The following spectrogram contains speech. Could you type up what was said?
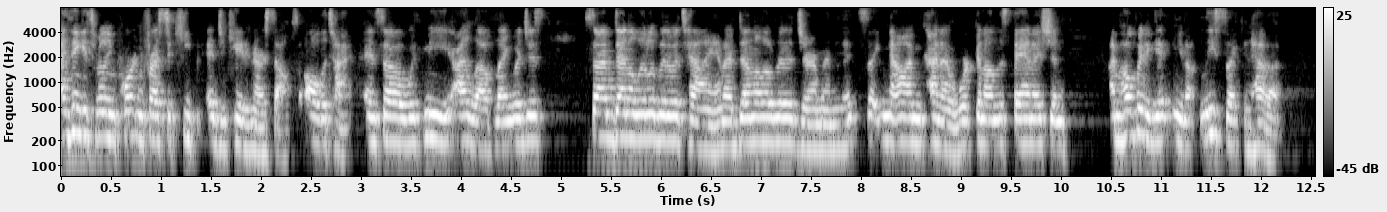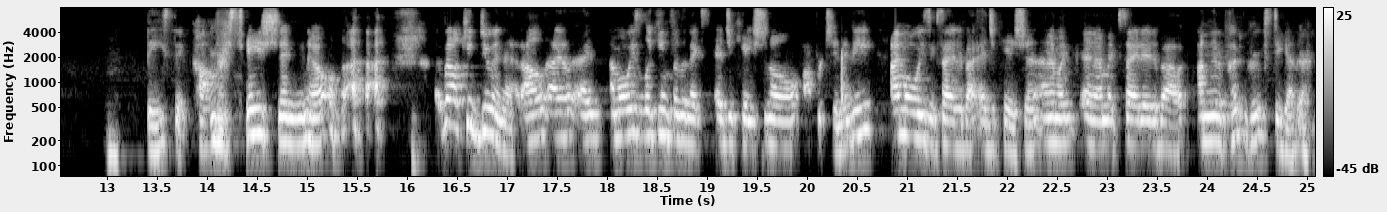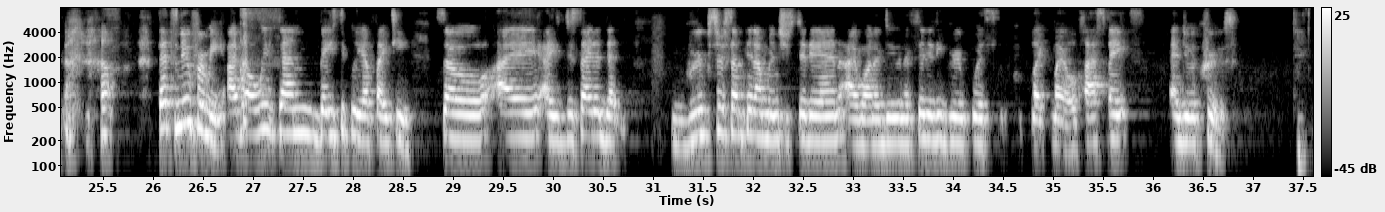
I think it's really important for us to keep educating ourselves all the time. And so with me, I love languages. So I've done a little bit of Italian, I've done a little bit of German. And it's like now I'm kind of working on the Spanish and I'm hoping to get, you know, at least I can have a basic conversation, you know. but I'll keep doing that. I'll, I, am always looking for the next educational opportunity. I'm always excited about education, and I'm like, and I'm excited about. I'm going to put groups together. That's new for me. I've always done basically FIT, so I, I decided that groups are something I'm interested in. I want to do an affinity group with like my old classmates and do a cruise.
